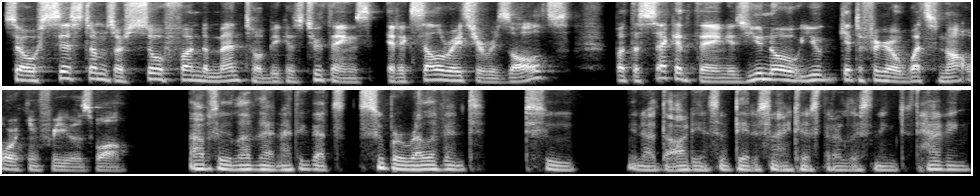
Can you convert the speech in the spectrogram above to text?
So systems are so fundamental because two things, it accelerates your results, but the second thing is you know you get to figure out what's not working for you as well. Absolutely love that and I think that's super relevant to, you know, the audience of data scientists that are listening just having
